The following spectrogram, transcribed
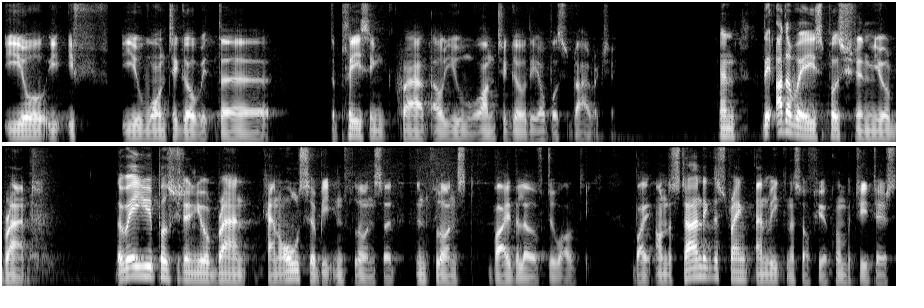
you if you want to go with the the pleasing crowd or you want to go the opposite direction. And the other way is position your brand. The way you position your brand can also be influenced influenced by the law of duality by understanding the strength and weakness of your competitors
